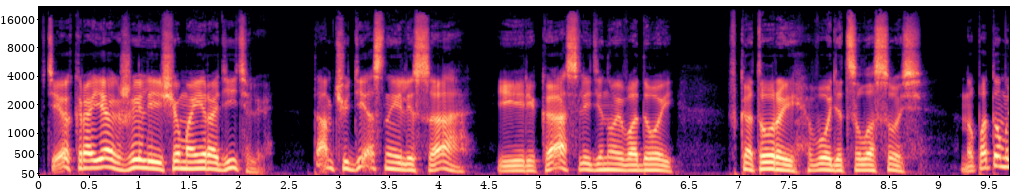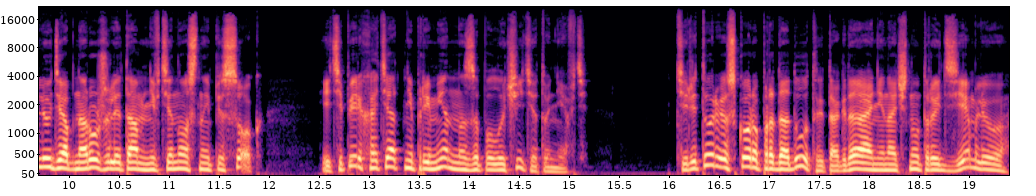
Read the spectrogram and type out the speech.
«В тех краях жили еще мои родители. Там чудесные леса и река с ледяной водой, в которой водится лосось. Но потом люди обнаружили там нефтеносный песок и теперь хотят непременно заполучить эту нефть. Территорию скоро продадут, и тогда они начнут рыть землю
